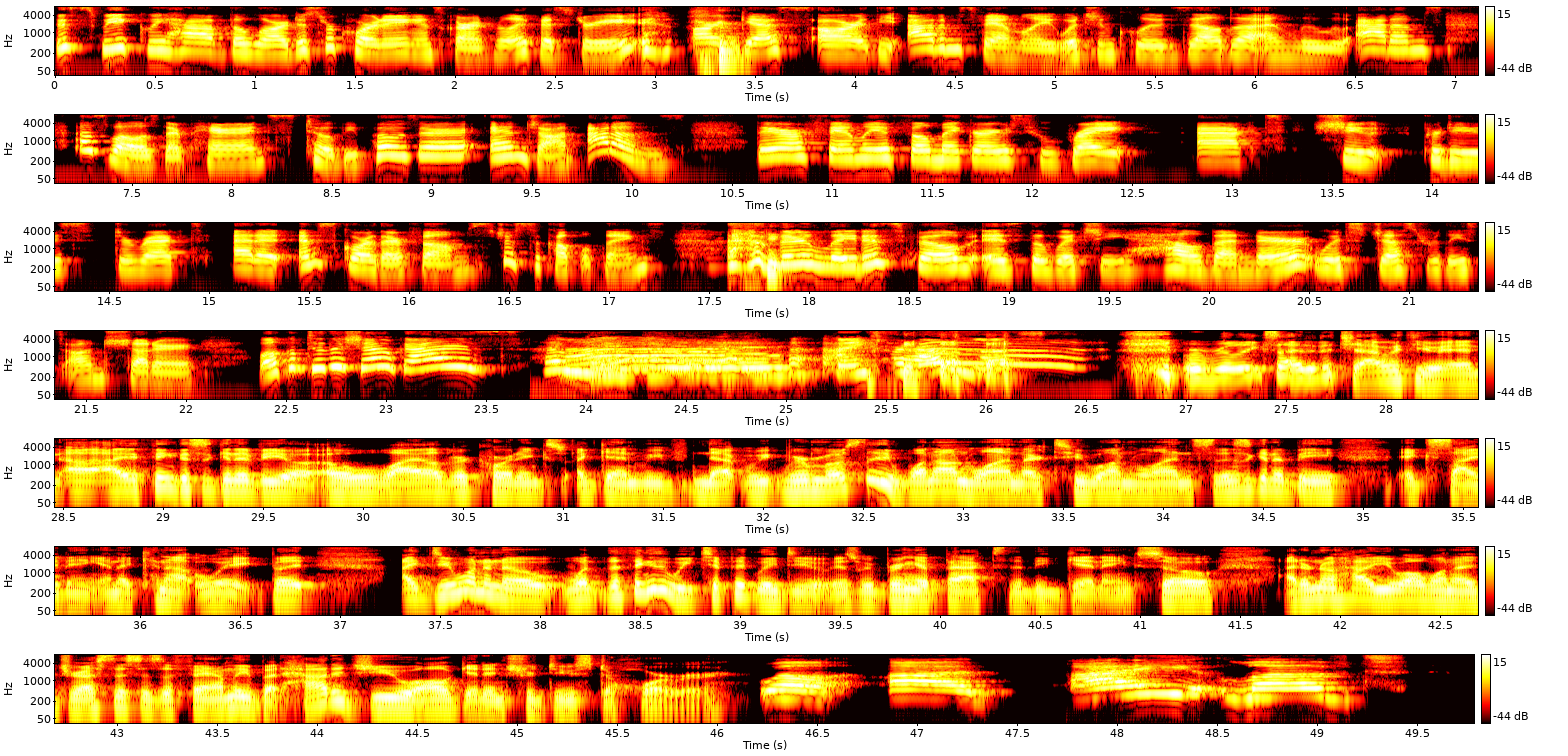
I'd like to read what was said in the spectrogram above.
This week we have the largest recording in Scarred for Life history. Our guests are the Adams family, which includes Zelda and Lulu Adams, as well as their parents, Toby Poser and John Adams. They are a family of filmmakers who write, act, shoot, produce, direct, edit, and score their films. Just a couple things. their latest film is The Witchy Hellbender, which just released on Shudder. Welcome to the show, guys! Hello. Thanks for having us. We're really excited to chat with you, and uh, I think this is going to be a, a wild recording. Again, we've ne- we, we're mostly one on one or two on one, so this is going to be exciting, and I cannot wait. But I do want to know what the thing that we typically do is we bring it back to the beginning. So I don't know how you all want to address this as a family, but how did you all get introduced to horror? Well, uh, I loved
